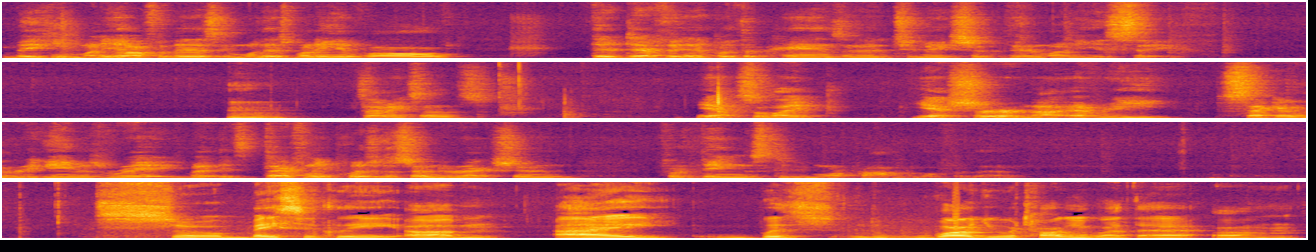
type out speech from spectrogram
making money off of this, and when there's money involved, they're definitely gonna put their hands in it to make sure that their money is safe. Mhm. Does that make sense? Yeah. So like, yeah, sure, not every second of the game is rigged, but it's definitely pushed in a certain direction for things to be more profitable for them. So basically, um, I was while you were talking about that, um,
